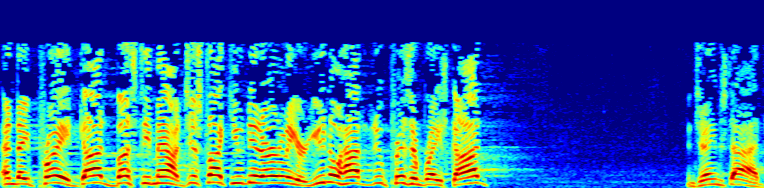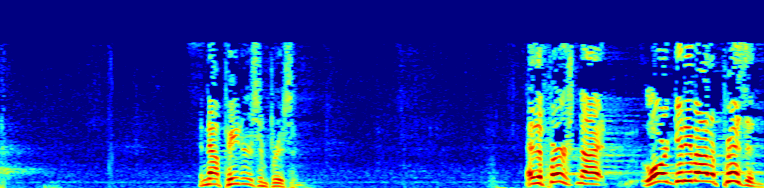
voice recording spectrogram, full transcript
And they prayed, God bust him out, just like you did earlier. You know how to do prison breaks, God. And James died. And now Peter's in prison. And the first night, Lord, get him out of prison.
